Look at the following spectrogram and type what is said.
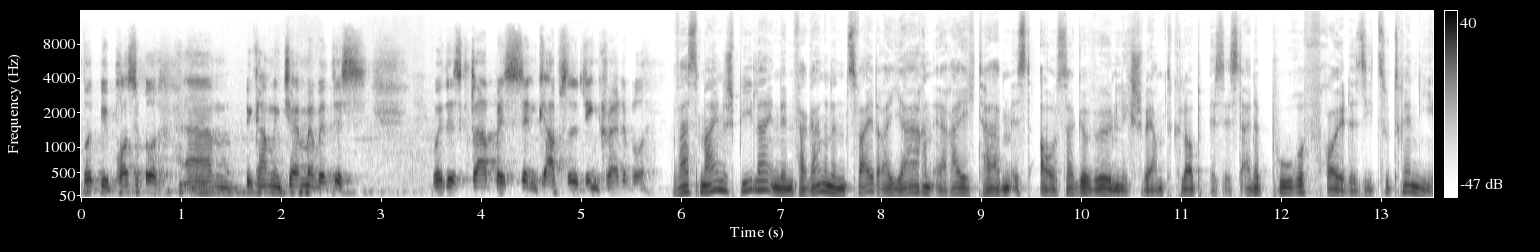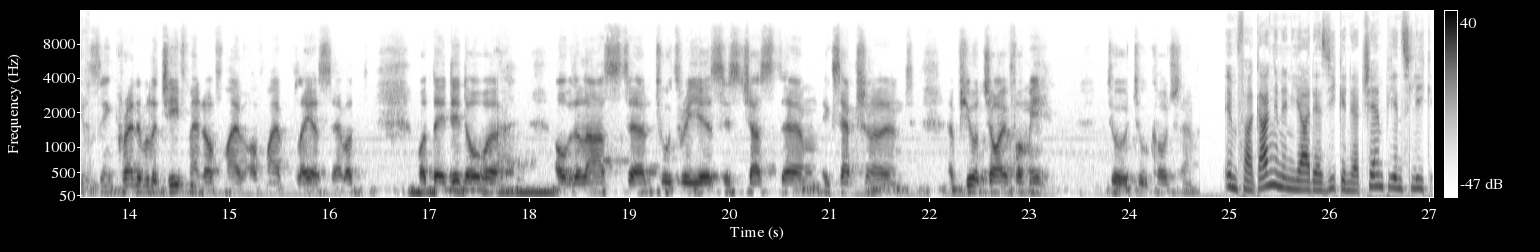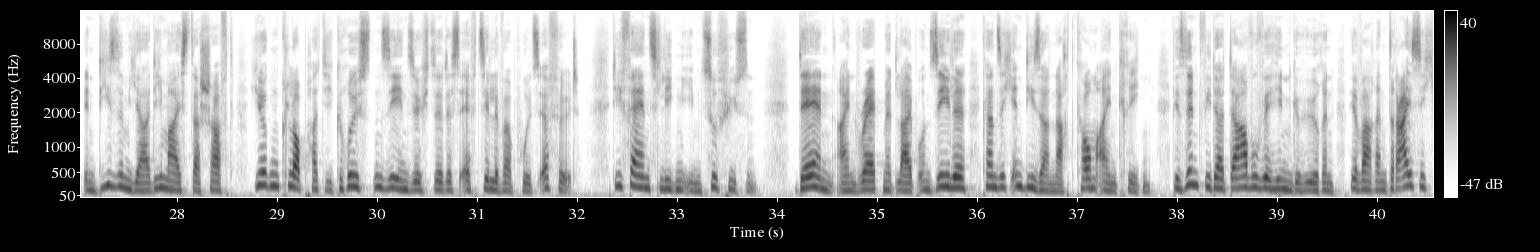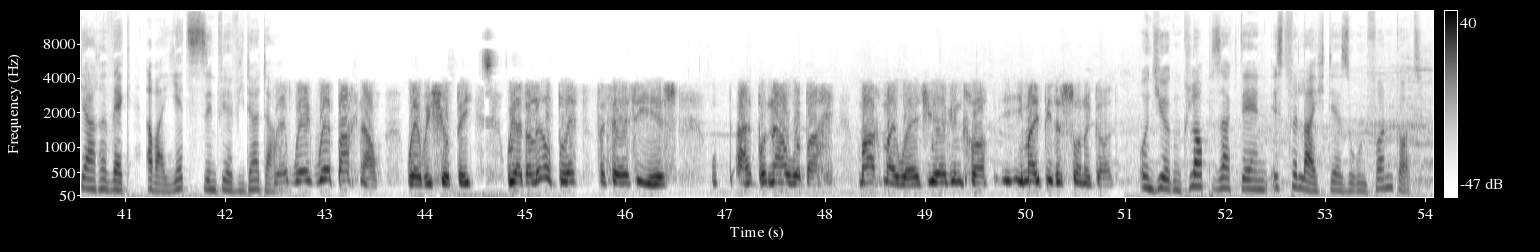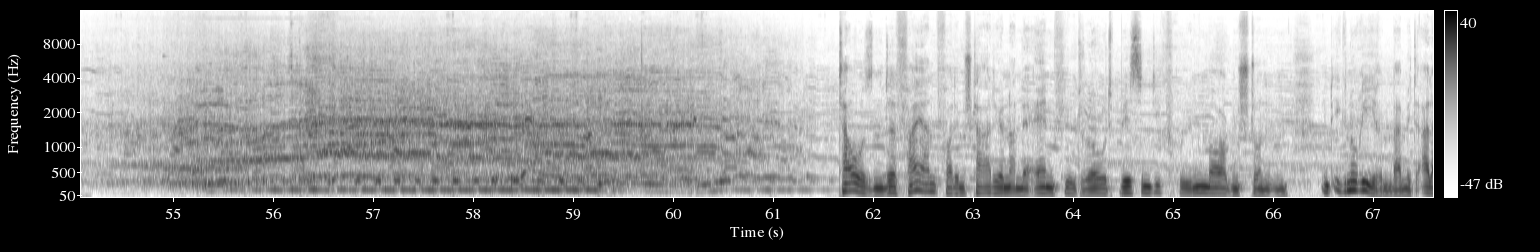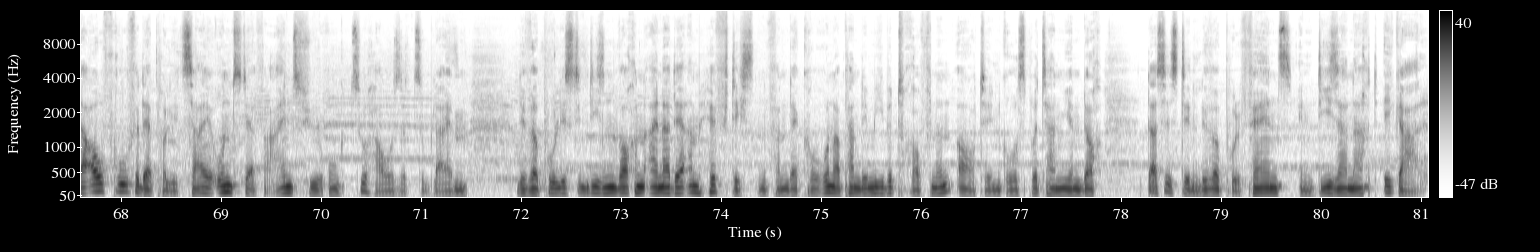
would be possible. Um, becoming champion with this was meine Spieler in den vergangenen zwei, drei Jahren erreicht haben, ist außergewöhnlich, schwärmt Klopp. Es ist eine pure Freude, sie zu trainieren. It's incredible achievement of my of my players. What what they did over over the last uh, two three years is just um, exceptional and a pure joy for me to to coach them. Im vergangenen Jahr der Sieg in der Champions League, in diesem Jahr die Meisterschaft. Jürgen Klopp hat die größten Sehnsüchte des FC Liverpools erfüllt. Die Fans liegen ihm zu Füßen. Dan, ein Red mit Leib und Seele, kann sich in dieser Nacht kaum einkriegen. Wir sind wieder da, wo wir hingehören. Wir waren 30 Jahre weg, aber jetzt sind wir wieder da. We're, we're, we're back now, where we should be. We had a little blip for 30 years, uh, but now we're back. Mark my words, Jürgen Klopp, he might be the son of God. Und Jürgen Klopp, sagt Dan, ist vielleicht der Sohn von Gott. Tausende feiern vor dem Stadion an der Anfield Road bis in die frühen Morgenstunden und ignorieren damit alle Aufrufe der Polizei und der Vereinsführung, zu Hause zu bleiben. Liverpool ist in diesen Wochen einer der am heftigsten von der Corona-Pandemie betroffenen Orte in Großbritannien, doch das ist den Liverpool-Fans in dieser Nacht egal.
